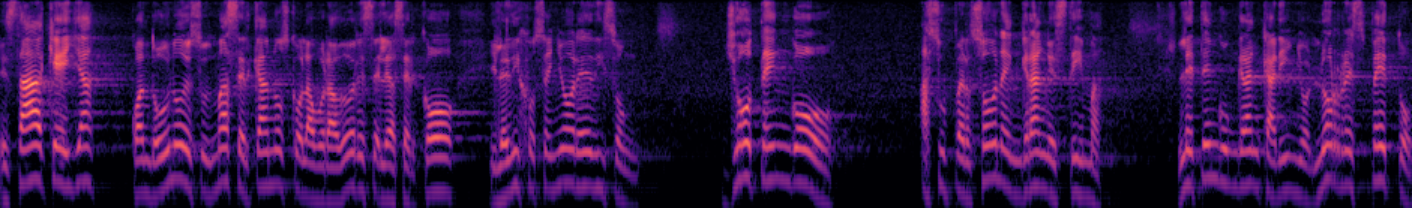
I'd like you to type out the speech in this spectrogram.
está aquella cuando uno de sus más cercanos colaboradores se le acercó y le dijo, Señor Edison, yo tengo a su persona en gran estima, le tengo un gran cariño, lo respeto,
